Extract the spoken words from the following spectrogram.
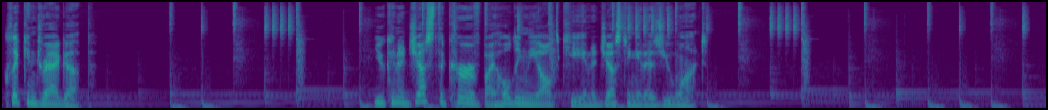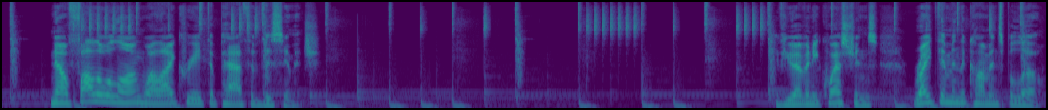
Click and drag up. You can adjust the curve by holding the Alt key and adjusting it as you want. Now follow along while I create the path of this image. If you have any questions, write them in the comments below,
